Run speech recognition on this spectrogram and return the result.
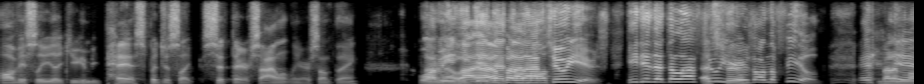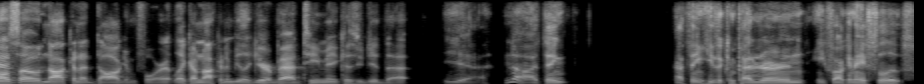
Obviously, like you can be pissed, but just like sit there silently or something. Well, I I, mean, know. he did I- that but the last also- two years. He did that the last two true. years on the field. But I'm also not gonna dog him for it. Like I'm not gonna be like, you're a bad teammate because you did that. yeah. No, I think, I think he's a competitor and he fucking hates to lose.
